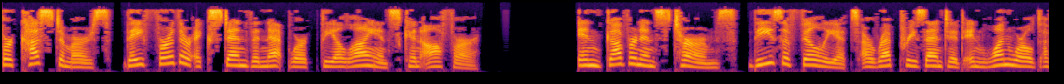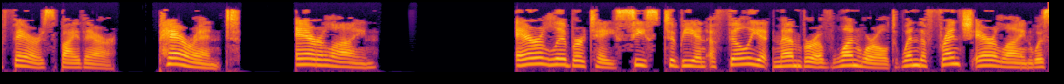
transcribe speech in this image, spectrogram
For customers, they further extend the network the alliance can offer. In governance terms, these affiliates are represented in OneWorld affairs by their parent airline. Air Liberté ceased to be an affiliate member of OneWorld when the French airline was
